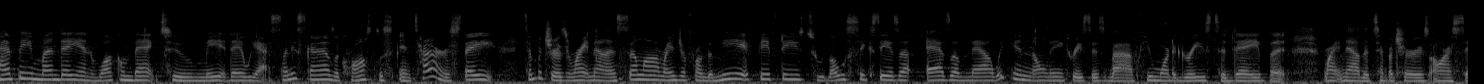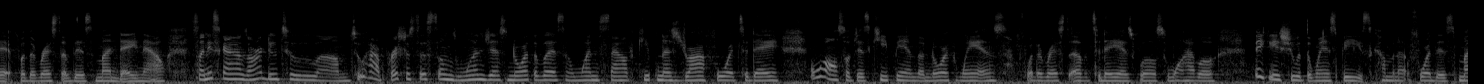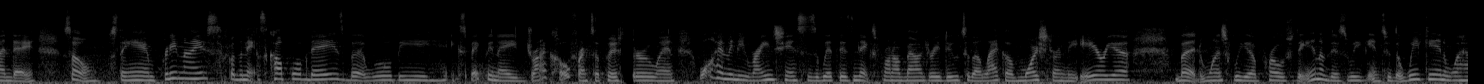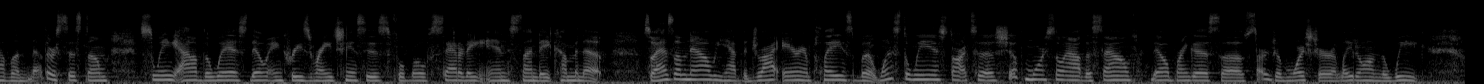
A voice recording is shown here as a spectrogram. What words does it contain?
Happy Monday and welcome back to midday. We got sunny skies across the entire state. Temperatures right now in CenLa ranging from the mid 50s to low 60s as of now. We can only increase this by a few more degrees today, but right now the temperatures are set for the rest of this Monday. Now, sunny skies are due to um, two high pressure systems, one just north of us and one south, keeping us dry for today. And we'll also just keep in the north winds for the rest of today as well, so we won't have a big issue with the wind speeds coming up for this Monday. So staying pretty nice for the next couple of days, but we'll be expecting a dry cold front to push through and won't have any rain chances with this next frontal boundary due to the lack of moisture in the area. But once we approach the end of this week into the weekend, we'll have another system swing out of the west. They'll increase rain chances for both Saturday and Sunday coming up. So as of now, we have the dry air in place, but once the winds start to shift more so out of the south, they'll bring us a surge of moisture later on the week.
